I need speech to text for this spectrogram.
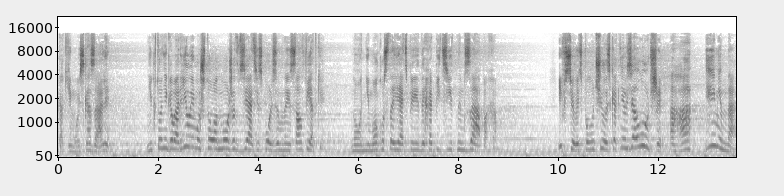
как ему и сказали. Никто не говорил ему, что он может взять использованные салфетки, но он не мог устоять перед их аппетитным запахом. И все ведь получилось как нельзя лучше. Ага, именно.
